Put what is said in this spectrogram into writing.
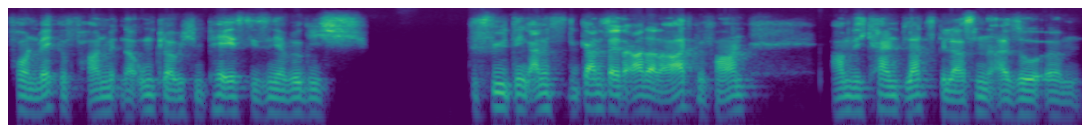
vorn weggefahren mit einer unglaublichen Pace. Die sind ja wirklich gefühlt den ganzen, die ganze Zeit Rad an Rad gefahren, haben sich keinen Platz gelassen. Also ähm,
